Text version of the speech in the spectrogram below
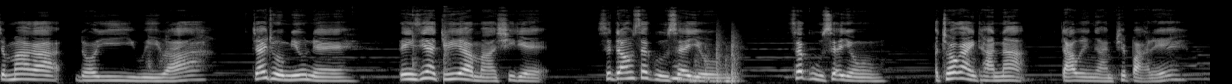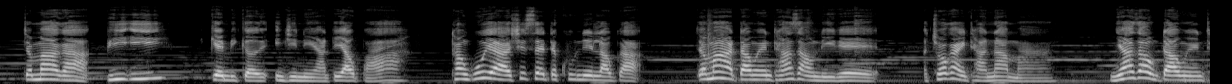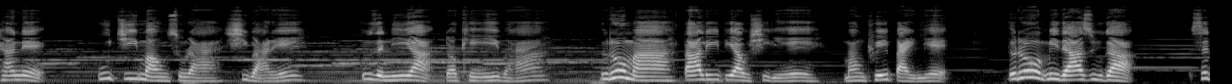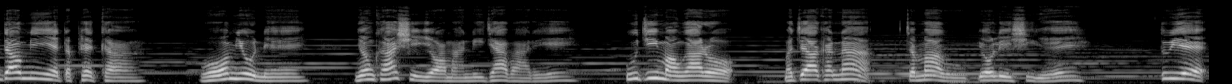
ကျမကဒေါ်ရီဝေပါကြိုက်ထုံမျိုးနယ်တင်စရကျွေးရမှာရှိတဲ့စစ်တောင်းဆက်ကူဆက်ယုံဆက်ကူဆက်ယုံအချောကင်ဌာနတာဝန်ခံဖြစ်ပါတယ်ကျမက BE Chemical Engineer တယောက်ပါ1982ခုနှစ်လောက်ကကျမတာဝန်ထမ်းဆောင်နေတဲ့အချောကင်ဌာနမှာညဆောင်တာဝန်ထမ်းတဲ့ဦးကြီးမောင်ဆိုတာရှိပါတယ်သူဇနီးကဒေါက်ခင်အေးပါ သူတို့မှာသားလေးတယောက်ရှိတယ်မောင်ထွေးပိုင်တဲ့သူတို့မိသားစုကစစ်တောင်းမြင့်ရဲ့တစ်ဖက်ကဝေါ်မြို့နယ်ညောင်ခါရှည်ရွာမှာနေကြပါတယ်ဦးကြီးမောင်ကတော့မကြာခဏကျမကိုပြောလို့ရှိတယ်သူ့ရဲ့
